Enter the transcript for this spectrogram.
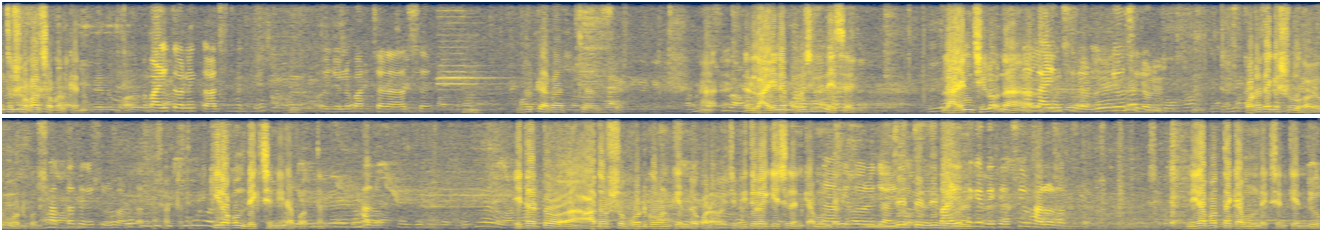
এত সকাল সকাল কেন? বাড়িতে অনেক কাজ থাকে ওই জন্য বাচ্চারা আছে। দুটা বাচ্চা আছে। হ্যাঁ, লাইনে পড়েছিলেন এসে? লাইন ছিল না? লাইন ছিল না কেউ ছিল না। কটা থেকে শুরু হবে ভোট করতে? সাতটা থেকে শুরু কথা সাতটা থেকে। কীরকম দেখছেন নিরাপত্তা? ভালো। এটা তো আদর্শ ভোট গ্রহণ কেন্দ্র করা হয়েছে। ভিতরে গিয়েছিলেন কেমন ভিতরে যাই বাইরে থেকে দেখেছি ভালো লাগছে। নিরাপত্তা কেমন দেখছেন? কেন্দ্রীয়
